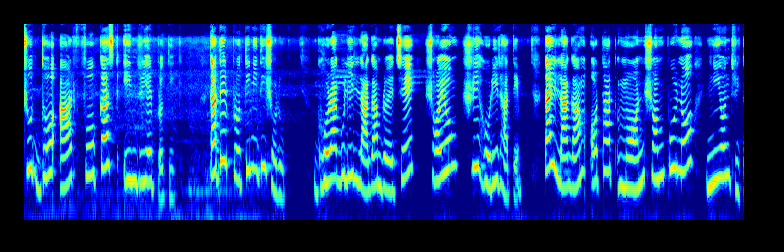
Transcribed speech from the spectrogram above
শুদ্ধ আর ফোকাসড ইন্দ্রিয়ের প্রতীক। তাদের প্রতিনিধি স্বরূপ ঘোড়াগুলির লাগাম রয়েছে স্বয়ং শ্রীহরির হাতে। তাই লাগাম অর্থাৎ মন সম্পূর্ণ নিয়ন্ত্রিত।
